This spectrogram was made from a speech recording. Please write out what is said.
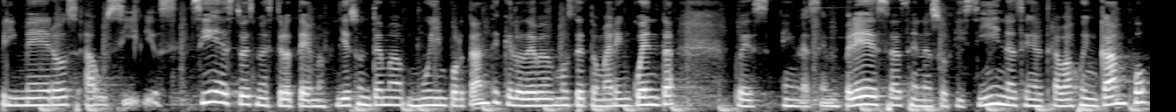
primeros auxilios. Sí, esto es nuestro tema y es un tema muy importante que lo debemos de tomar en cuenta pues en las empresas, en las oficinas, en el trabajo en campo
